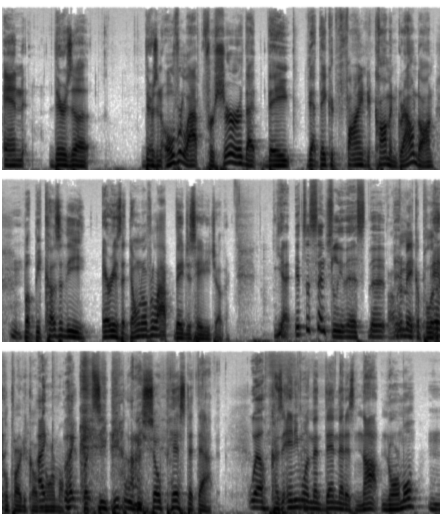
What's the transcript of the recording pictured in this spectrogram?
And there's a there's an overlap for sure that they that they could find common ground on, but because of the areas that don't overlap, they just hate each other. Yeah. It's essentially this. The I'm gonna make a political party called I- normal. like- but see, people would be so pissed at that. Well, Because anyone that then that is not normal Mm-hmm.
